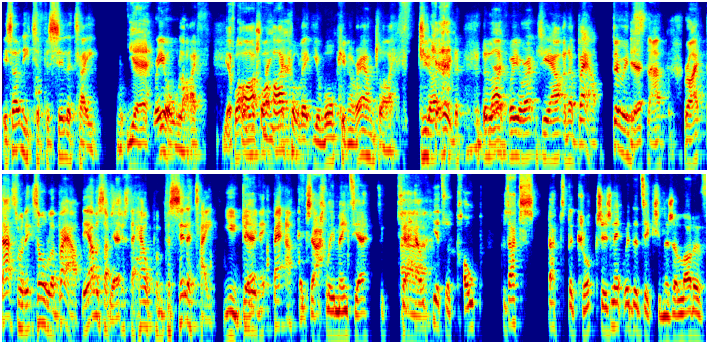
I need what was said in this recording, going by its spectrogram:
it's only to facilitate Yeah. real life. Yeah, What, course, I, what mate, I yeah. call it, you're walking around life. Do you know what I mean? The, Yeah. life where you're actually out and about doing Yeah. stuff, right? That's what it's all about. The other stuff Yeah. is just to help and facilitate you doing it better. Exactly, mate. Yeah, to, to Uh, help you to cope, because that's that's the crux, isn't it? With addiction, there's a lot of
